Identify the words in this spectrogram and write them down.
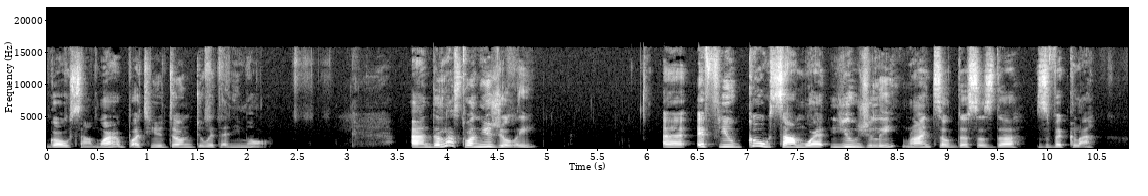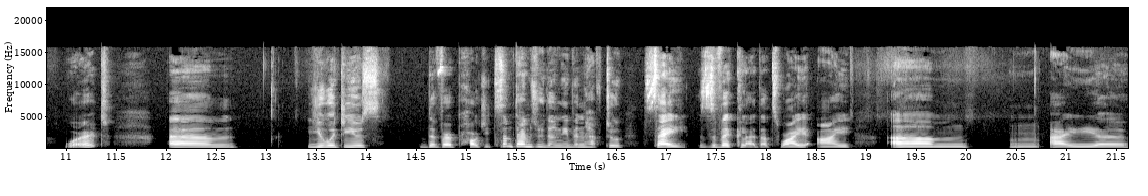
go somewhere, but you don't do it anymore. And the last one, usually, uh, if you go somewhere, usually, right? So this is the zwykle word. Um, you would use the verb chodzić. Sometimes we don't even have to say zwykle. That's why I um, mm, I, uh,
